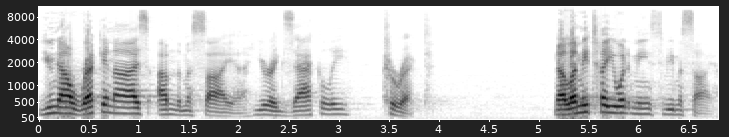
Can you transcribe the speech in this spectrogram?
You now recognize I'm the Messiah. You're exactly correct. Now, let me tell you what it means to be Messiah.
